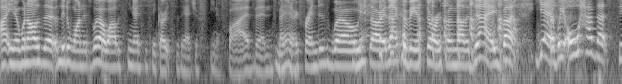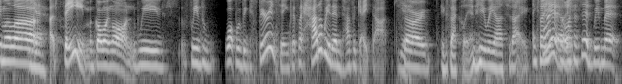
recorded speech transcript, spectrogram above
I, you know, when I was a little one as well, I was you know seeing goats at the age of you know five, and imaginary friend as well. Yeah. So that could be a story for another day. But yeah, we all have that similar Yeah. theme going on with with what we're experiencing. But it's like, how do we then navigate that? Yeah. So exactly. And here we are today. So yeah, like I said, we met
